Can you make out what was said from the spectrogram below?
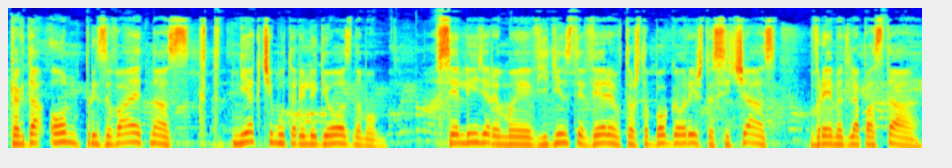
Когда Он призывает нас к, не к чему-то религиозному, все лидеры, мы в единстве верим в то, что Бог говорит, что сейчас время для поста.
